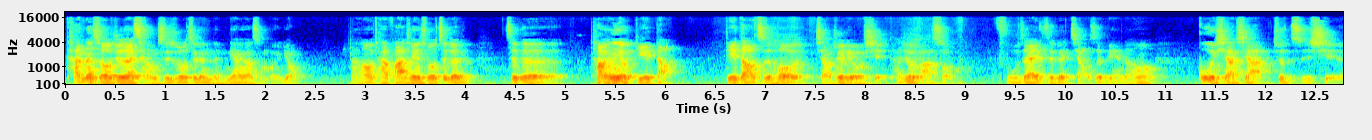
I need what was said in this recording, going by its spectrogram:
他那时候就在尝试说这个能量要怎么用，然后他发现说这个这个他好像有跌倒，跌倒之后脚就流血，他就把手敷在这个脚这边，然后过一下下就止血了，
